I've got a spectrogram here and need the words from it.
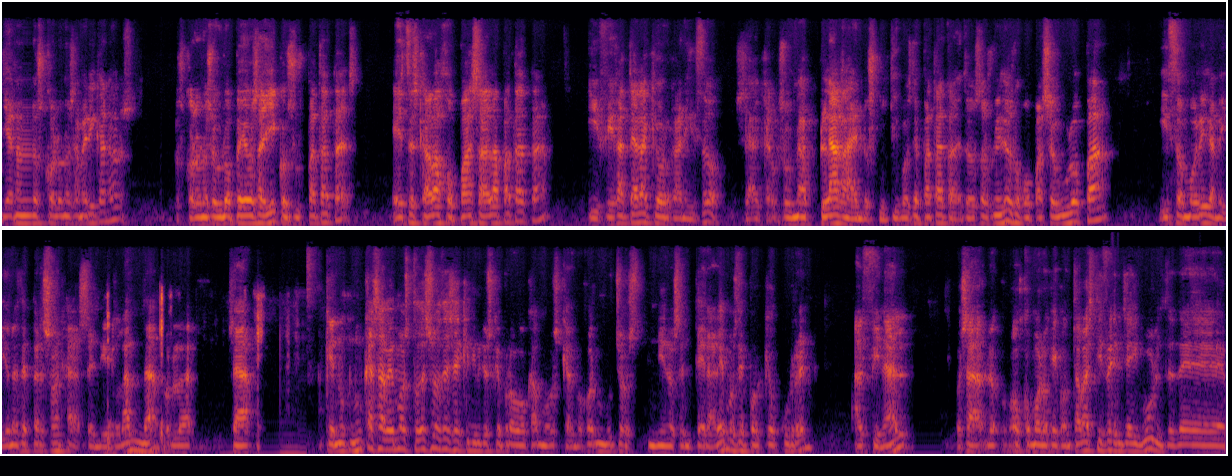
Llegan los colonos americanos, los colonos europeos allí con sus patatas, este escarabajo pasa a la patata y fíjate a la que organizó. O sea, causó una plaga en los cultivos de patata de todos Estados Unidos, luego pasó a Europa, hizo morir a millones de personas en Irlanda. o sea, que nunca sabemos todos esos desequilibrios que provocamos, que a lo mejor muchos ni nos enteraremos de por qué ocurren, al final, o sea, o como lo que contaba Stephen Jay Gould de,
